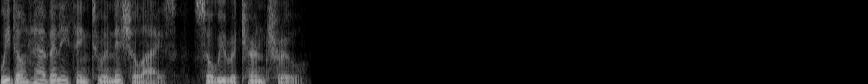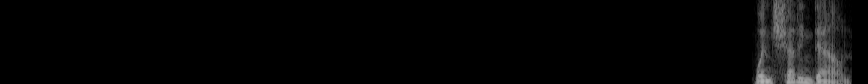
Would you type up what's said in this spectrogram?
We don't have anything to initialize, so we return true. When shutting down,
